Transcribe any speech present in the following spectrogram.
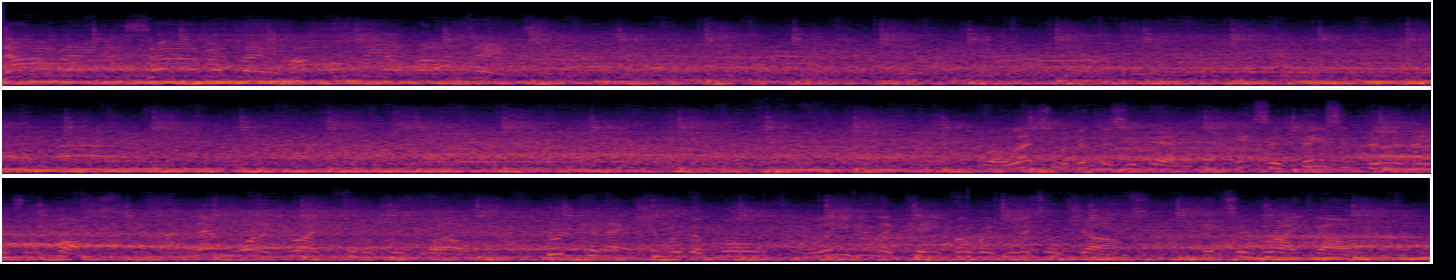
Now they deservedly hold the advantage. Well, let's look at this again. It's a decent delivery into the box, and then what a great finish as well. Good connection with the ball, leaving the keeper with little chance. It's a great goal.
